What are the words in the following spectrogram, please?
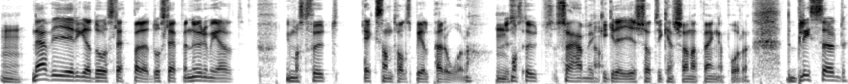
Mm. När vi är redo att släppa det, då släpper Nu är det mer att vi måste få ut x antal spel per år. Just måste ut så här mycket ja. grejer så att vi kan tjäna pengar på det. Blizzard,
